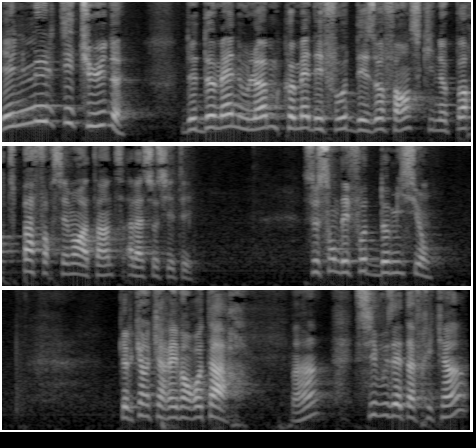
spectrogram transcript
Il y a une multitude de domaines où l'homme commet des fautes, des offenses qui ne portent pas forcément atteinte à la société. Ce sont des fautes d'omission. Quelqu'un qui arrive en retard. Hein si vous êtes africain,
